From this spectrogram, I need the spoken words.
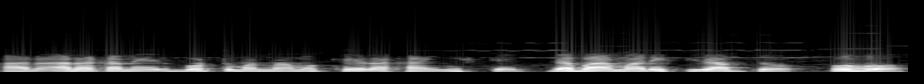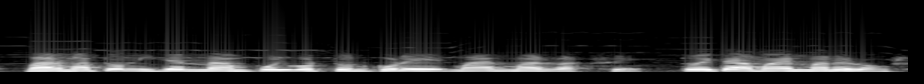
আর আরাকানের বর্তমান নাম হচ্ছে রাখাইন স্টেট, যা বার্মার একটি রাজ্য। ওহো, বার্মা তো নিজের নাম পরিবর্তন করে মায়ানমার রাখছে। তো এটা মায়ানমারের অংশ।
